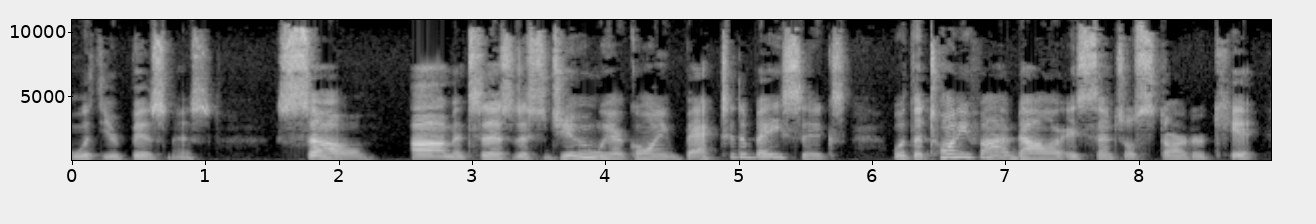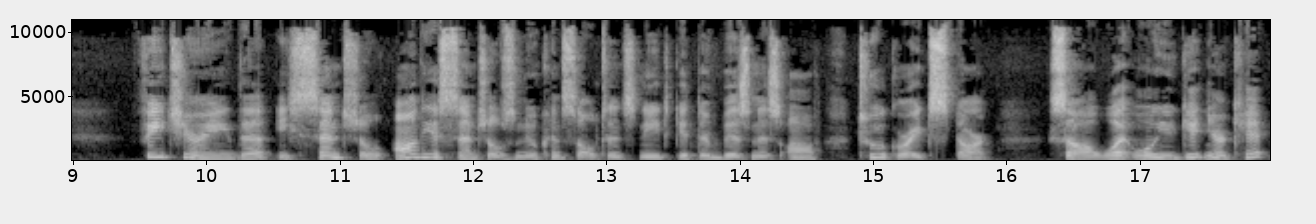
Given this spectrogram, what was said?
with your business. So, um, it says this June, we are going back to the basics with a $25 Escential starter kit featuring the essential, all the essentials new consultants need to get their business off to a great start. So what will you get in your kit?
